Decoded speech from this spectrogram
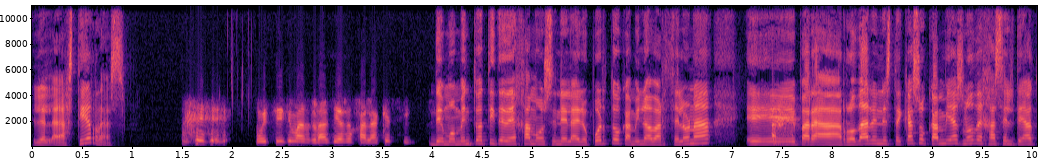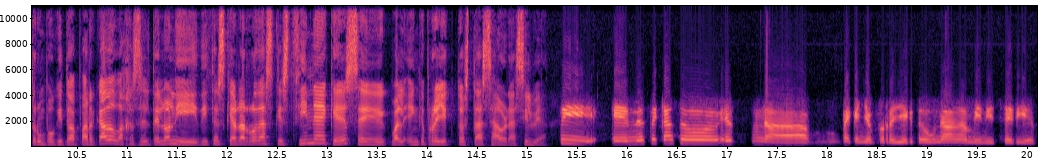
la- las tierras. Muchísimas gracias, ojalá que sí. De momento a ti te dejamos en el aeropuerto, camino a Barcelona, eh, para rodar en este caso cambias, ¿no? Dejas el teatro un poquito aparcado, bajas el telón y dices que ahora rodas, que es cine, que es, eh, ¿cuál- ¿en qué proyecto estás ahora, Silvia? Sí, en este caso es una, un pequeño proyecto, una miniserie.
